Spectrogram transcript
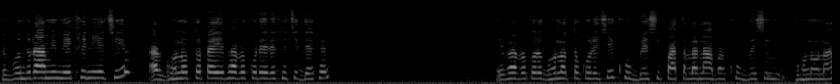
তো বন্ধুরা আমি মেখে নিয়েছি, আর ঘনত্বটা এভাবে করে রেখেছি, দেখেন। এভাবে করে ঘনত্ব করেছি, খুব বেশি পাতলা না, আবার খুব বেশি ঘন না।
